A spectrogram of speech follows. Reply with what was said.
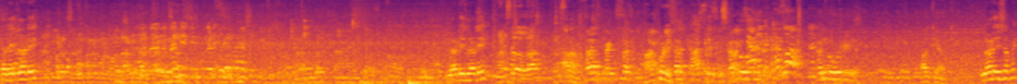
sir ಇಲ್ಲಿ ನೋಡಿ ನೋಡಿ ನೋಡಿ ಹಾಕೊಳ್ಳಿ ಓಕೆ ಓಕೆ ನೋಡಿ ಸ್ವಾಮಿ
